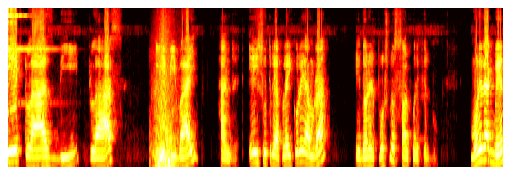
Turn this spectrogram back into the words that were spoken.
A plus B plus A B by hundred এই সূত্র অ্যাপ্লাই করে আমরা এ ধরনের প্রশ্ন সলভ করে ফেলব। মনে রাখবেন,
